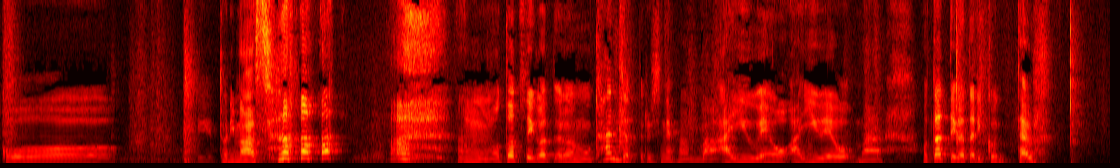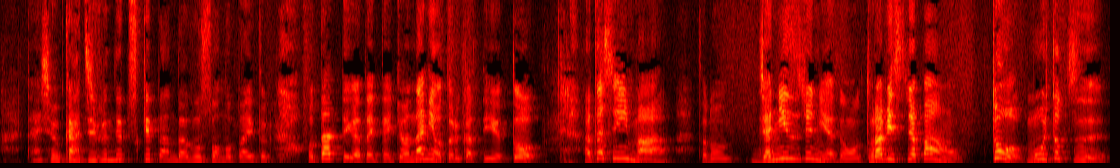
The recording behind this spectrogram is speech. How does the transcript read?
こう、撮ります。うん、おたってが、もう噛んじゃってるしね。まあ、まあ、あいうえお、あいうえお。まあ、おたって語り、こ多分大丈夫か？自分でつけたんだぞ、そのタイトル。おたってが大体今日何を撮るかっていうと、私今、その、ジャニーズジュニアのトラビスジャパンと、もう一つ、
